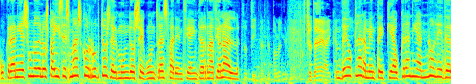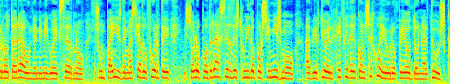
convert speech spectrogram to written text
Ucrania es uno de los países más corruptos del mundo según Transparencia Internacional. Veo claramente que a Ucrania no le derrotará un enemigo externo. Es un país demasiado fuerte y solo podrá ser destruido por sí mismo, advirtió el jefe del Consejo Europeo, Donald Tusk.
